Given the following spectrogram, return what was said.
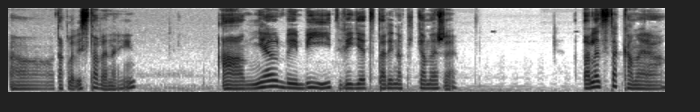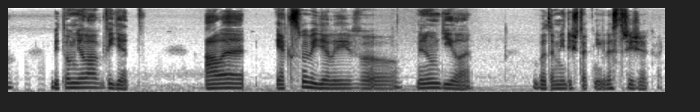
a, takhle vystavený. A měl by být vidět tady na té kameře. Tahle ta kamera by to měla vidět. Ale jak jsme viděli v minulém díle, budete mít když tak někde střižek, ať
